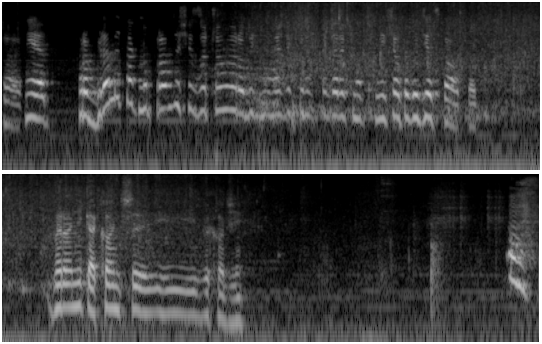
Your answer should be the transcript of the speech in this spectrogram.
Tak, nie. Problemy tak naprawdę się zaczęły robić w momencie, w którym Fryderyk no, nie chciał tego dziecka oddać. Weronika kończy i wychodzi. Ech,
